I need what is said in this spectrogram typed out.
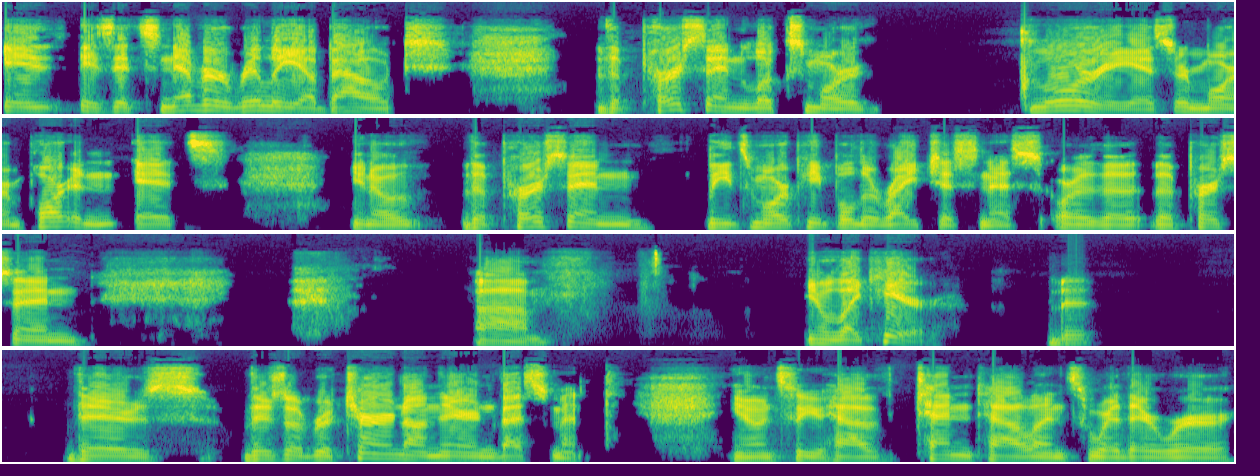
is, is it's never really about the person looks more glorious or more important. It's you know the person leads more people to righteousness or the the person um you know like here the, there's there's a return on their investment. You know and so you have 10 talents where there were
